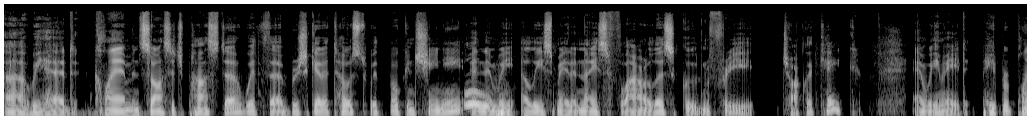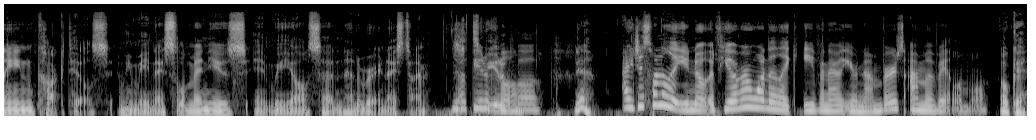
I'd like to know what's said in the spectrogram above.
Uh, we had clam and sausage pasta with uh, bruschetta toast with bocconcini, and then we Elise made a nice flourless, gluten free chocolate cake, and we made paper plane cocktails, and we made nice little menus, and we all sat and had a very nice time. It's That's beautiful. Yeah. I just want to let you know if you ever want to like even out your numbers, I'm available Okay,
